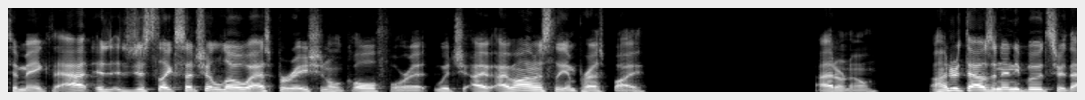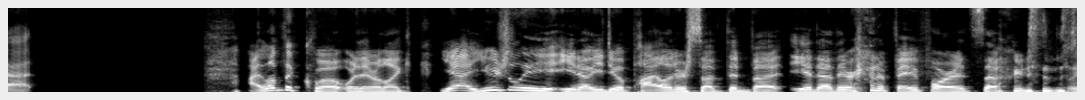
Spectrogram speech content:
To make that? It- it's just like such a low aspirational goal for it, which I, I'm honestly impressed by. I don't know. A hundred thousand any boots or that. I love the quote where they were like, "Yeah, usually you know you do a pilot or something, but you know they were going to pay for it, so we just, We decided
